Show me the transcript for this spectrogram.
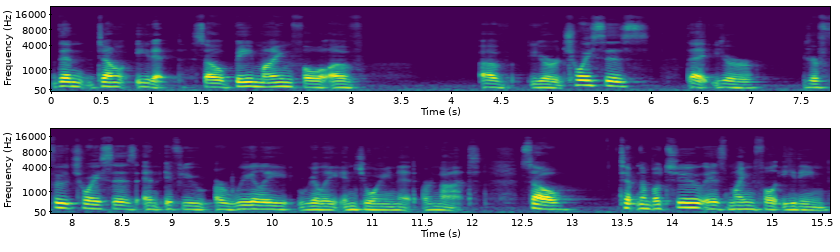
then don't eat it. So be mindful of of your choices, that your your food choices, and if you are really, really enjoying it or not. So, tip number two is mindful eating.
